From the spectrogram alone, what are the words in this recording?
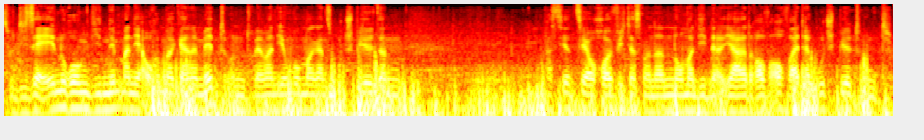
so diese Erinnerung, die nimmt man ja auch immer gerne mit. Und wenn man irgendwo mal ganz gut spielt, dann passiert es ja auch häufig, dass man dann nochmal die Jahre drauf auch weiter gut spielt und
